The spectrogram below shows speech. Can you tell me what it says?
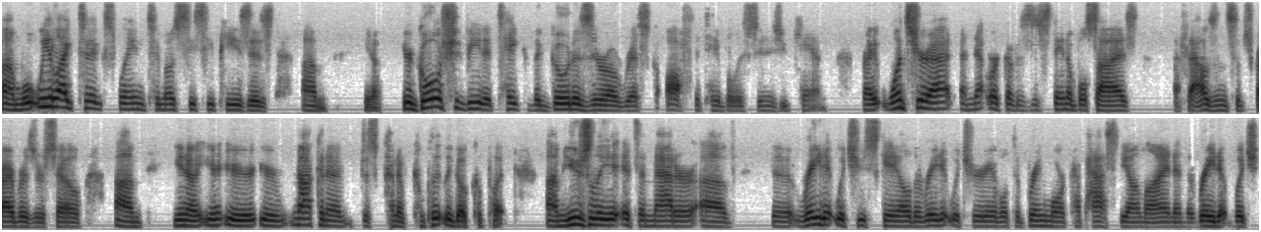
Um, what we like to explain to most CCPs is, um, you know, your goal should be to take the go to zero risk off the table as soon as you can, right? Once you're at a network of a sustainable size, a thousand subscribers or so, um, you know, you're, you're, you're not gonna just kind of completely go kaput. Um, usually it's a matter of the rate at which you scale, the rate at which you're able to bring more capacity online, and the rate at which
